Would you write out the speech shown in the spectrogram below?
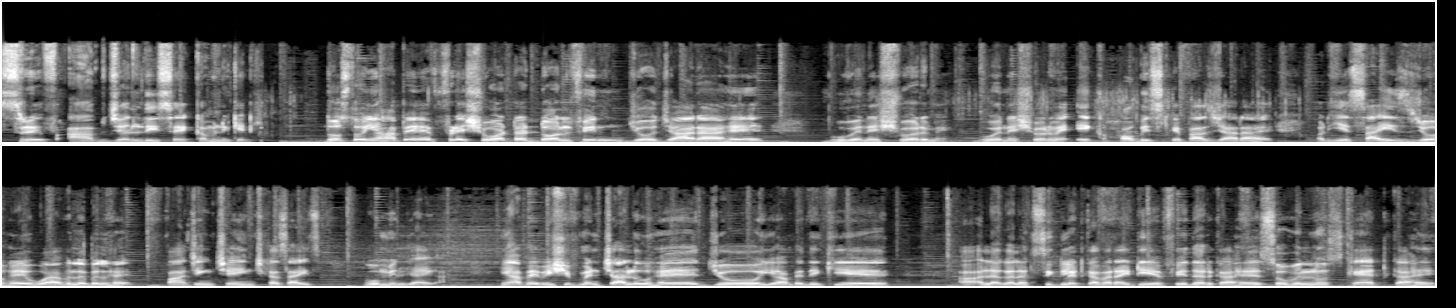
सिर्फ़ आप जल्दी से कम्युनिकेट कीजिए। दोस्तों, यहाँ पे है फ्रेश वाटर डॉल्फिन जो जा रहा है भुवनेश्वर में। भुवनेश्वर में एक हॉबिस्ट के पास जा रहा है और ये साइज़ जो है, वो अवेलेबल है। पाँच इंच छः इंच का साइज़ वो मिल जाएगा। यहाँ पे भी शिपमेंट चालू है, जो यहाँ पे देखिए अलग अलग सिगलेट का वैरायटी है। फेदर का है सोवेलनो स्कैट का है।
